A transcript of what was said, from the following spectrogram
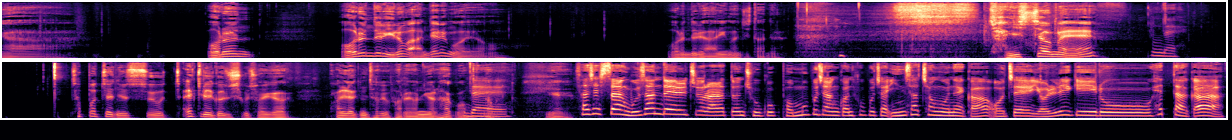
야 어른 어른들이 이러면 안 되는 거예요. 어른들이 아닌 건지 다들. 자, 이 시점에 네. 첫 번째 뉴스 짧게 읽어주시고 저희가 관련 인터뷰 바로 연결하고. 네. 예. 사실상 무산될 줄 알았던 조국 법무부 장관 후보자 인사청문회가 어제 열리기로 했다가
